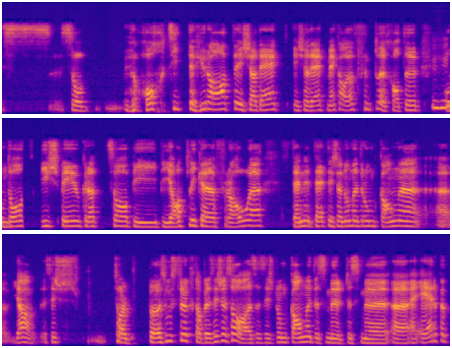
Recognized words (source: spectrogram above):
so Hochzeiten, Heiraten ist ja dort, ist ja dort mega öffentlich, oder? Mhm. Und auch zum Beispiel gerade so bei, bei adligen Frauen, dann, dort ist ja nur darum gegangen, äh, ja, es ist zwar böse ausgedrückt, aber es ist ja so. Also es ist darum gegangen, dass man, dass man äh, ein Erbe,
